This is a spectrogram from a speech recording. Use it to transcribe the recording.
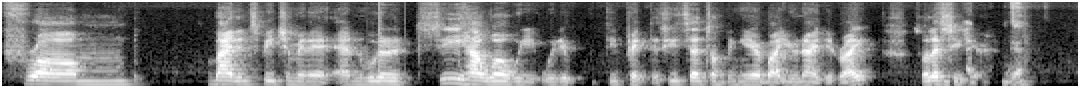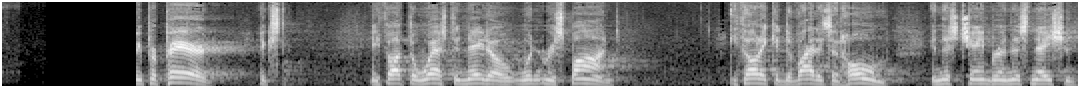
from Biden's speech a minute, and we're gonna see how well we we de- depict this. He said something here about united, right? So let's see here. Okay. We prepared. He thought the West and NATO wouldn't respond. He thought he could divide us at home in this chamber, in this nation.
